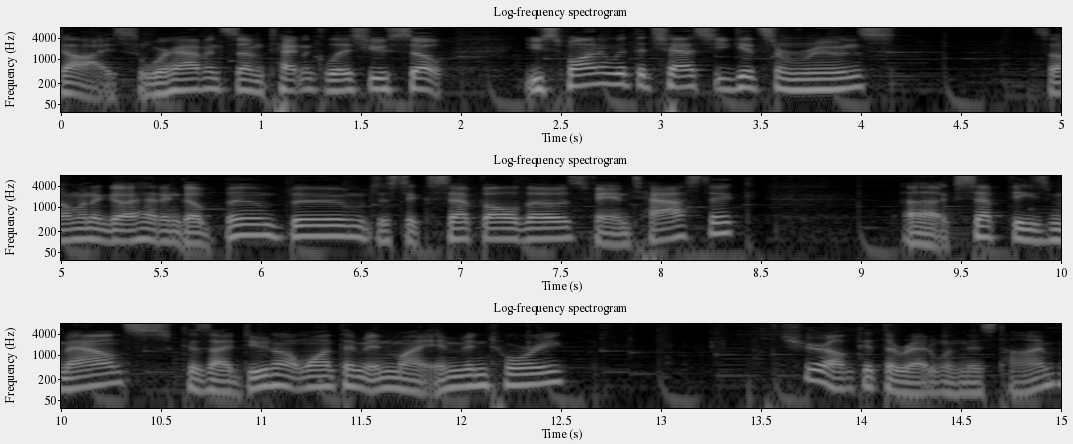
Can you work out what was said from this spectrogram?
Guys, we're having some technical issues. So you spawn it with the chest, you get some runes. So I'm gonna go ahead and go boom, boom, just accept all those, fantastic. Uh, accept these mounts, because I do not want them in my inventory. Sure, I'll get the red one this time.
